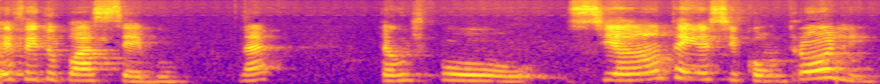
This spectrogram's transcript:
efeito placebo, né? Então, tipo, se eu não tenho esse controle,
